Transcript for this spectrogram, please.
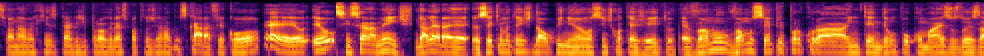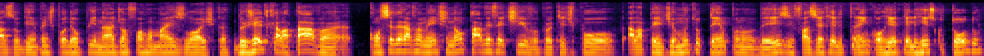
Adicionava 15 cargas de progresso para todos os geradores. Cara, ficou... É, eu, eu sinceramente... Galera, é, eu sei que muita gente dá opinião, assim, de qualquer jeito. É, vamos, vamos sempre procurar entender um pouco mais os dois lados do game pra gente poder opinar de uma forma mais lógica. Do jeito que ela tava, consideravelmente não tava efetivo, porque, tipo, ela perdia muito tempo no base, fazia aquele trem, corria aquele risco todo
